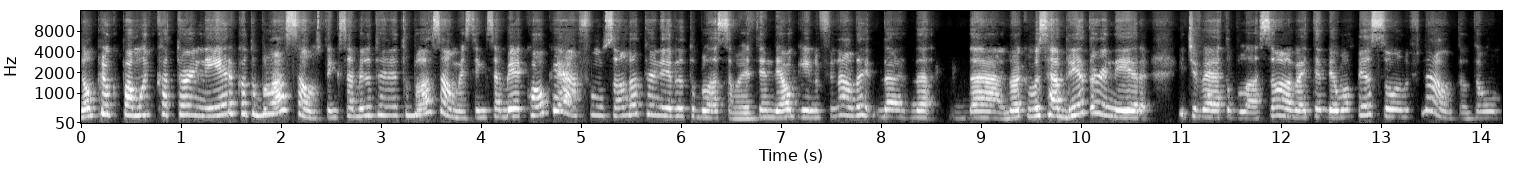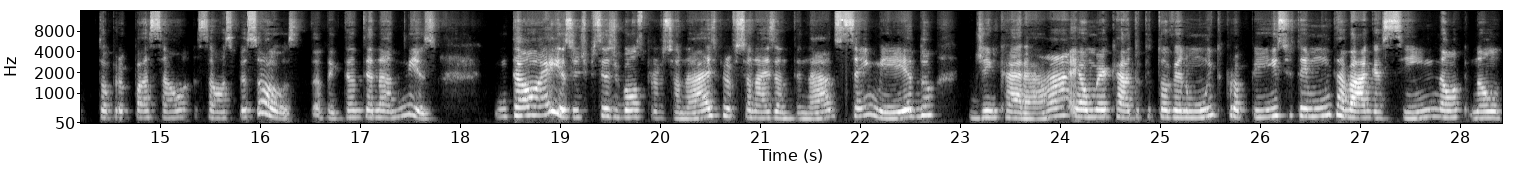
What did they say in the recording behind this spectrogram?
não preocupar muito com a torneira, com a tubulação. Você tem que saber da torneira da tubulação, mas tem que saber qual que é a função da torneira da tubulação. É atender alguém no final da, da, da, da na hora que você abrir a torneira e tiver a tubulação, ela vai atender uma pessoa no final. Então, então tua preocupação são as pessoas. Então, tem que estar antenado nisso. Então, é isso. A gente precisa de bons profissionais, profissionais antenados, sem medo de encarar. É um mercado que estou vendo muito propício, tem muita vaga sim. Não, não,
